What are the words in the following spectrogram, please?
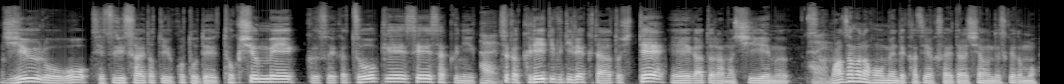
自由楼を設立されたということで特殊メイクそれから造形制作に、はい、それからクリエイティブディレクターとして映画ドラマ CM さまざまな方面で活躍されてらっしゃるんですけども、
